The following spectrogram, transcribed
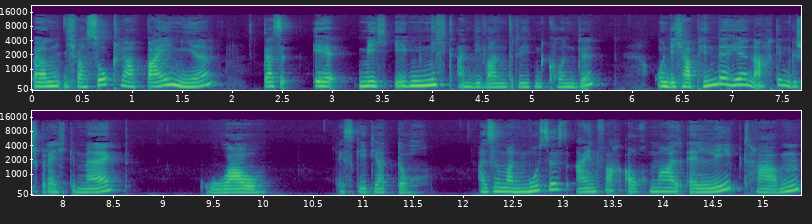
ähm, ich war so klar bei mir, dass er mich eben nicht an die Wand reden konnte. Und ich habe hinterher nach dem Gespräch gemerkt, wow, es geht ja doch. Also man muss es einfach auch mal erlebt haben,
